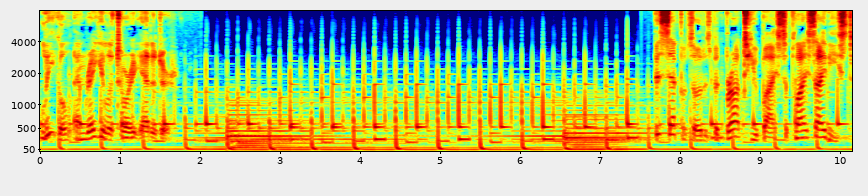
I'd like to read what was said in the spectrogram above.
Legal and Regulatory Editor. This episode has been brought to you by Supply Side East,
